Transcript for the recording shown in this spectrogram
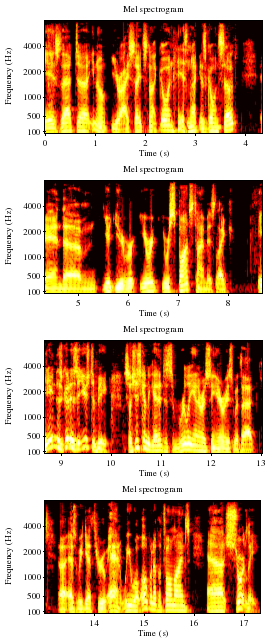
Is that uh, you know your eyesight's not going is not is going south, and um, your your your your response time is like it ain't as good as it used to be. So she's going to get into some really interesting areas with that uh, as we get through, and we will open up the phone lines uh, shortly.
